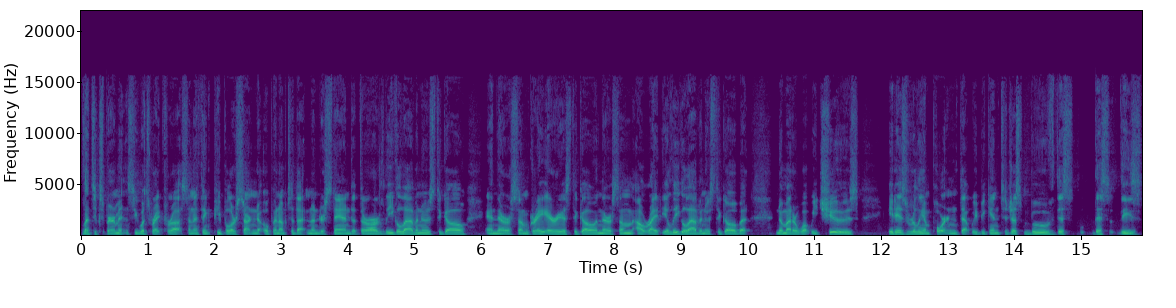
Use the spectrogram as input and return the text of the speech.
let's experiment and see what's right for us. And I think people are starting to open up to that and understand that there are legal avenues to go and there are some gray areas to go and there are some outright illegal avenues to go. But no matter what we choose, it is really important that we begin to just move this this these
